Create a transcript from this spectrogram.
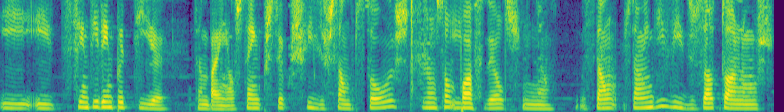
e, e sentir empatia também. Eles têm que perceber que os filhos são pessoas Não são E- posse deles. Não, são, são indivíduos autónomos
